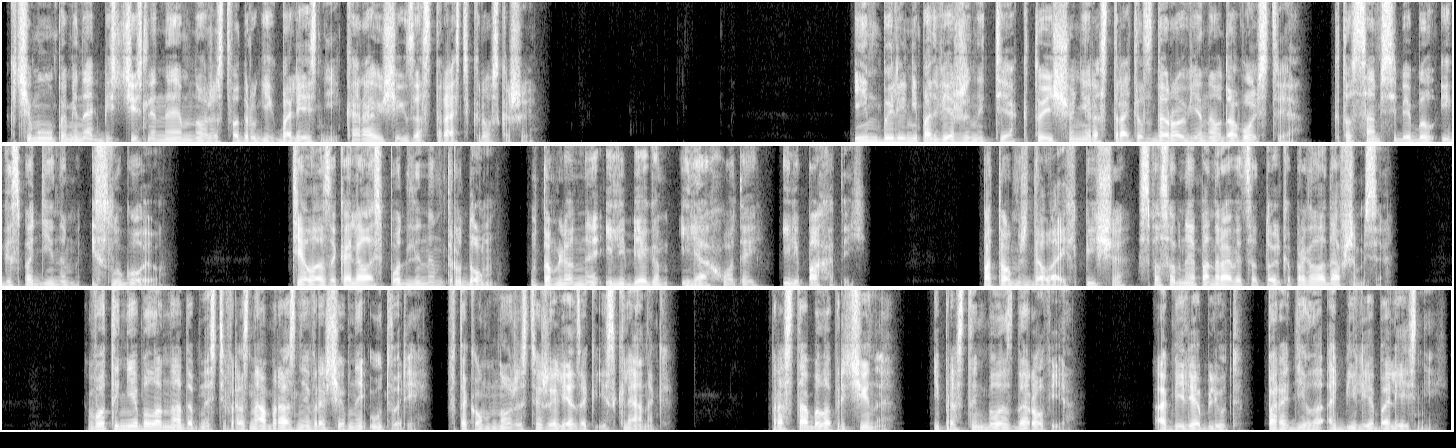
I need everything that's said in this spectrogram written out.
К чему упоминать бесчисленное множество других болезней, карающих за страсть к роскоши? Им были не подвержены те, кто еще не растратил здоровье на удовольствие, кто сам себе был и господином, и слугою. Тело закалялось подлинным трудом, утомленное или бегом, или охотой, или пахотой. Потом ждала их пища, способная понравиться только проголодавшимся. Вот и не было надобности в разнообразной врачебной утвари, в таком множестве железок и склянок. Проста была причина — и простым было здоровье. Обилие блюд породило обилие болезней.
